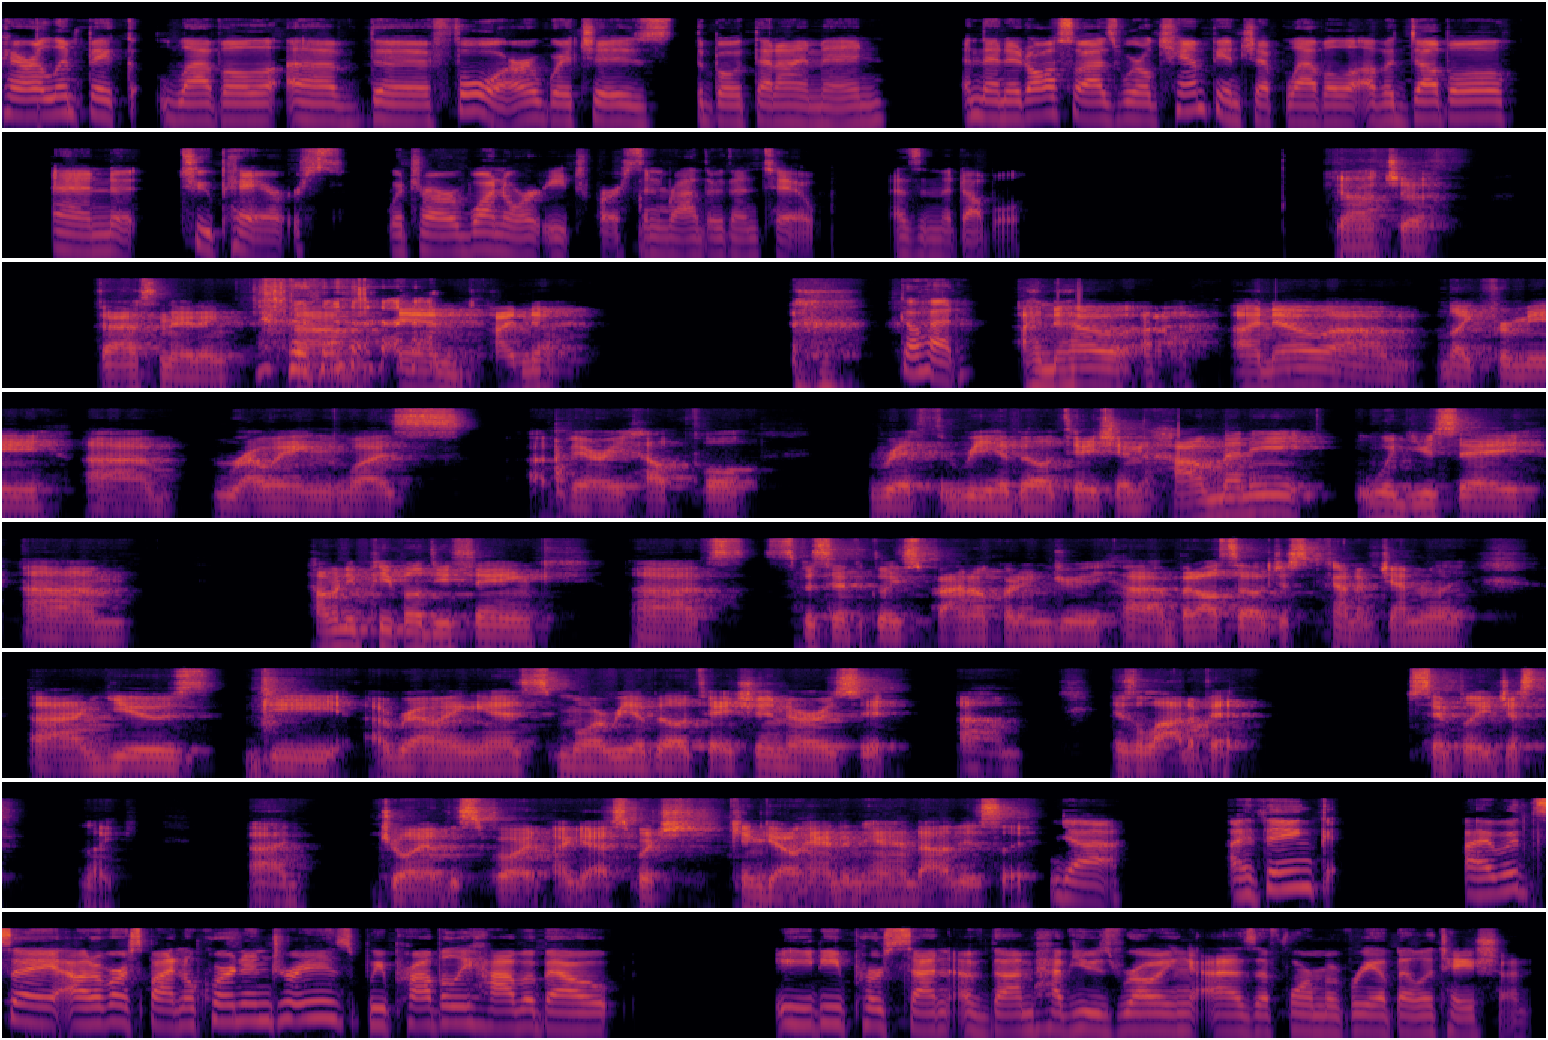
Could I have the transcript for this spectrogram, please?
Paralympic level of the four, which is the boat that I'm in. And then it also has World Championship level of a double and two pairs, which are one or each person rather than two, as in the double. Gotcha. Fascinating. Um, and I know. Go ahead. I know. Uh, I know. Um, like for me, um, rowing was uh, very helpful with rehabilitation. How many would you say? Um, how many people do you think, uh, specifically spinal cord injury, uh, but also just kind of generally, uh, use the rowing as more rehabilitation, or is it um, is a lot of it simply just like uh, joy of the sport, I guess, which can go hand in hand, obviously. Yeah. I think I would say out of our spinal cord injuries, we probably have about 80% of them have used rowing as a form of rehabilitation.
